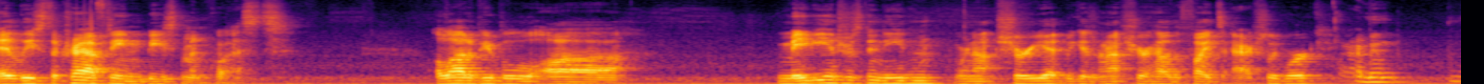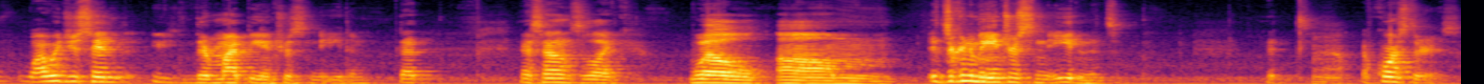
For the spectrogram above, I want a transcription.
at least the crafting beastman quests. A lot of people uh, may be interested in Eden. We're not sure yet because we're not sure how the fights actually work. I mean, why would you say there might be interest in Eden? That that sounds like Well, um, it's going to be interest in Eden. It's, it's yeah. of course there is.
